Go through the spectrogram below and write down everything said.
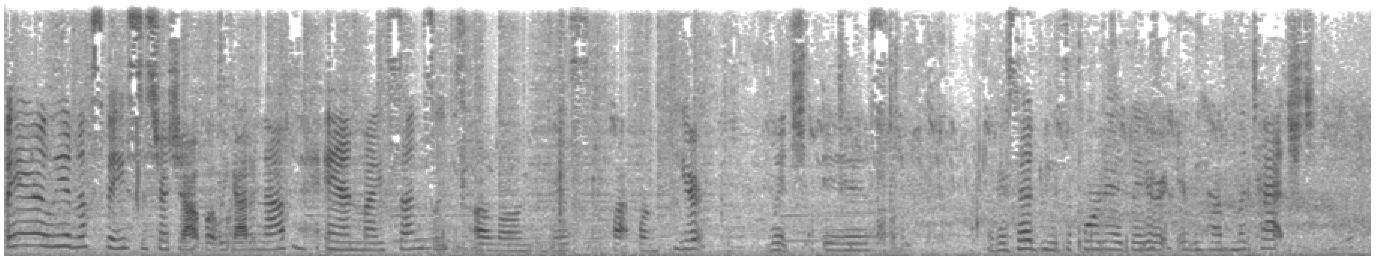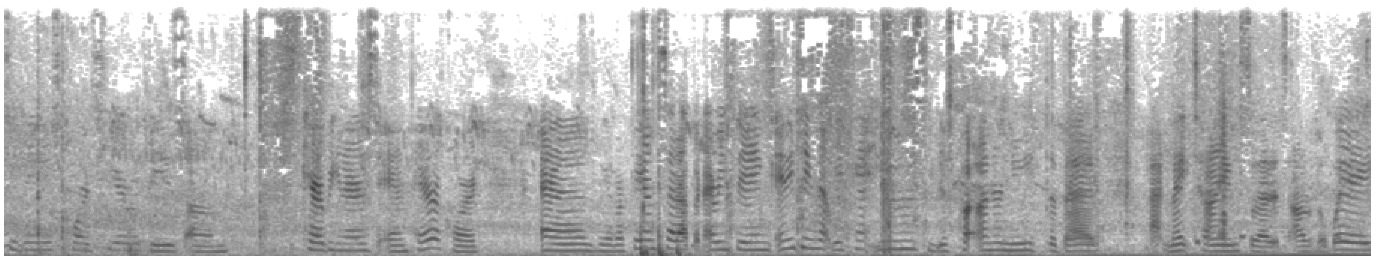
barely enough space to stretch out, but we got enough. And my son sleeps along this platform here, which is like I said, being supported there, and we have him attached to these cords here with these um, carabiners and paracord. And we have our fan set up and everything. Anything that we can't use, we just put underneath the bed at nighttime so that it's out of the way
